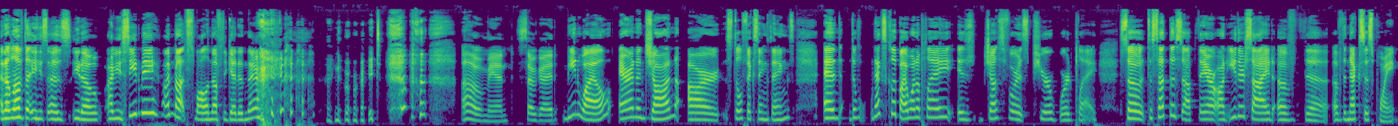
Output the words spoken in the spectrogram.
And I love that he says, you know, have you seen me? I'm not small enough to get in there. I know, right? oh man, so good. Meanwhile, Aeryn and John are still fixing things. And the next clip I want to play is just for its pure wordplay. So to set this up, they are on either side of the of the nexus point,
